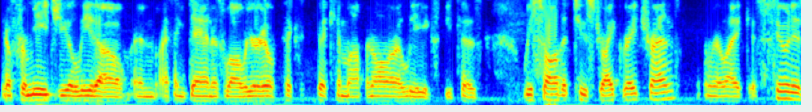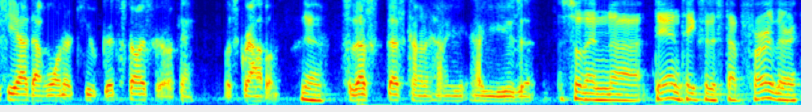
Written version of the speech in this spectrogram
you know, for me, Giolito and I think Dan as well, we were able to pick pick him up in all our leagues because we saw the two strike rate trend, and we are like, as soon as he had that one or two good starts, we are okay. Let's grab him. Yeah. So that's that's kind of how you how you use it. So then uh, Dan takes it a step further,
